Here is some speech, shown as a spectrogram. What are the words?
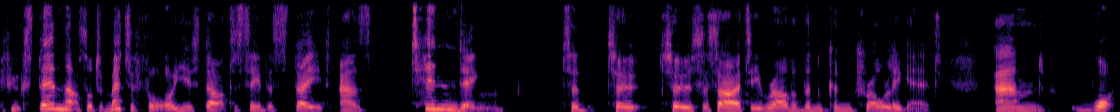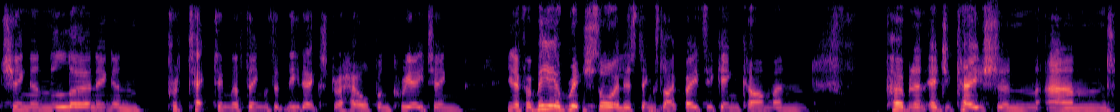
if you extend that sort of metaphor, you start to see the state as tending to, to, to society rather than controlling it and watching and learning and protecting the things that need extra help and creating you know for me a rich soil is things like basic income and permanent education and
